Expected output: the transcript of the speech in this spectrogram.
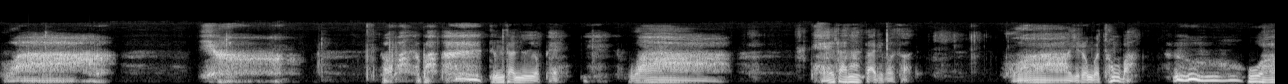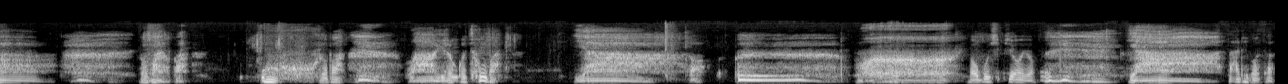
와, 이야, 여봐, 여봐. 등산로 옆에. 와, 대단한 쌀이 버섯. 와, 이런 거 처음 봐. 우와. 여봐, 여봐. 우, 여봐. 와, 이런 거 처음 봐. 이야. 여. 와, 여보십시오, 여. 야, 쌀이 버섯.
